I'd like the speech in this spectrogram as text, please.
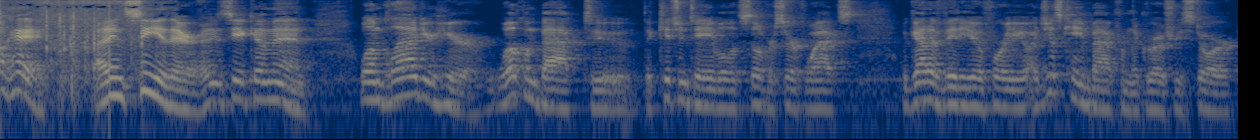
Oh, hey, I didn't see you there. I didn't see you come in. Well, I'm glad you're here. Welcome back to the kitchen table of Silver Surf Wax. We got a video for you. I just came back from the grocery store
